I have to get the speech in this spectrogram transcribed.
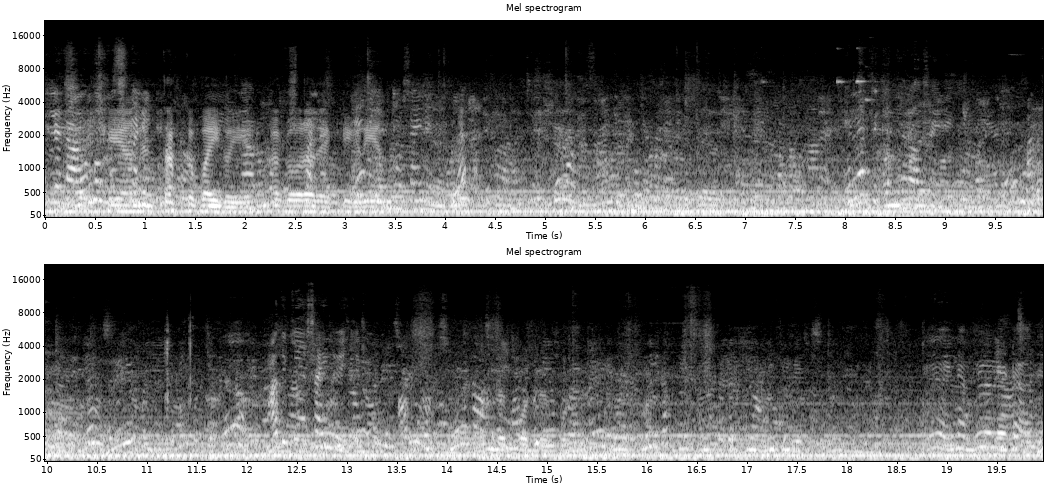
இல்ல நான் ரொம்ப மிஸ் ਸ਼ੀਸ਼ਾ ਨੇ பண்ணிட்டேன் ਤੱਕ ਪਾਈ ਹੋਈ ਹੈ ਅਗੋਰਾ ਦੇਖੀ ਗਈ ਜਾਂਦਾ என்னத்துக்கு மூணாவது சைன் வைக்கணும் அதுக்கு ஏன் சைன் வைக்கணும் ਦੇਖੋ ਦੇਖੋ ஐயோ என்ன இவ்வளோ லேட் ஆகுது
